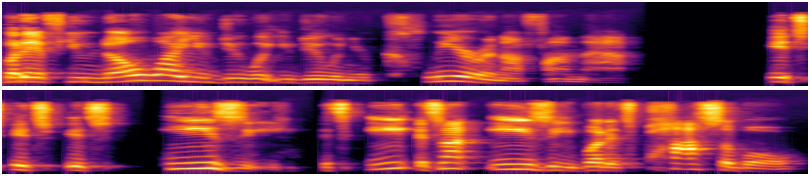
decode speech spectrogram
But if you know why you do what you do and you're clear enough on that, it's it's it's easy. It's e- it's not easy, but it's possible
